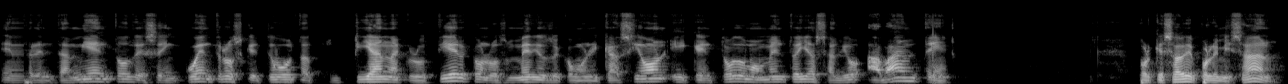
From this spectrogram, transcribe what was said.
enfrentamientos, desencuentros que tuvo Tatiana Cloutier con los medios de comunicación y que en todo momento ella salió avante porque sabe polemizar.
